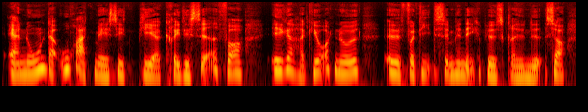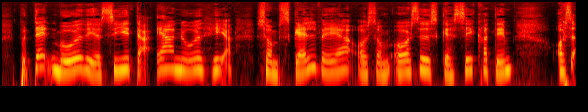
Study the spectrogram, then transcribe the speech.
er nogen, der uretmæssigt bliver kritiseret for ikke at have gjort noget, øh, fordi det simpelthen ikke er blevet skrevet ned. Så på den måde vil jeg sige, at der er noget her, som skal være, og som også skal sikre dem. Og så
